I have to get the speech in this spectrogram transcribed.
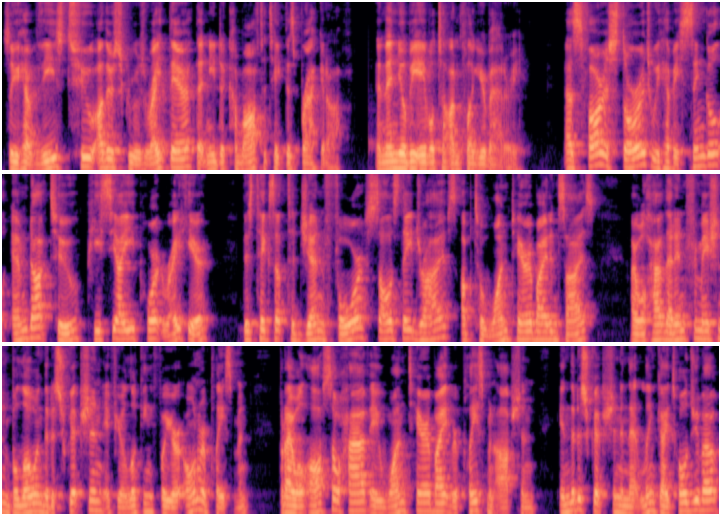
So you have these two other screws right there that need to come off to take this bracket off. And then you'll be able to unplug your battery. As far as storage, we have a single M.2 PCIe port right here. This takes up to Gen 4 solid state drives, up to one terabyte in size. I will have that information below in the description if you're looking for your own replacement but I will also have a one terabyte replacement option in the description in that link I told you about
